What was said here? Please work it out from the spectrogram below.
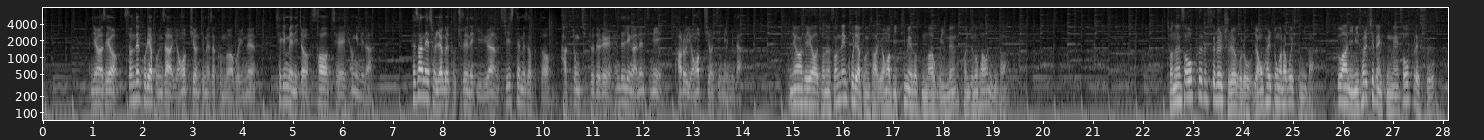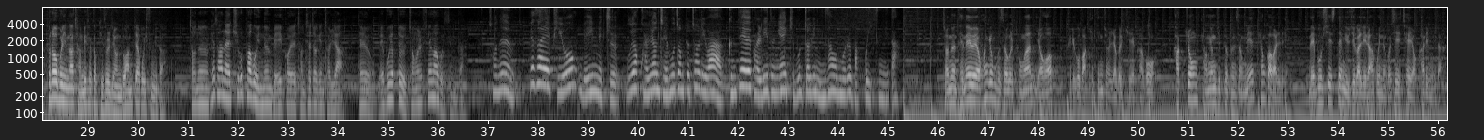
안녕하세요 썬덴코리아 본사 영업지원팀에서 근무하고 있는 책임 매니저 서재형입니다 회사 내 전략을 도출해내기 위한 시스템에서부터 각종 지표들을 핸들링하는 팀이 바로 영업지원팀입니다 안녕하세요. 저는 썬덴코리아 본사 영업 2팀에서 근무하고 있는 권준호 사원입니다. 저는 서브프레스를 주력으로 영업 활동을 하고 있습니다. 또한 이미 설치된 국내 서브프레스, 트러블이나 장비 셋업 기술 지원도 함께하고 있습니다. 저는 회사 내 취급하고 있는 메이커의 전체적인 전략, 대응, 외부 협조 요청을 수행하고 있습니다. 저는 회사의 비용, 메인 매출, 무역 관련 재무전표 처리와 근태 관리 등의 기본적인 인사 업무를 맡고 있습니다. 저는 대내외 환경 분석을 통한 영업 그리고 마케팅 전략을 기획하고 각종 경영 지표 분석 및 평가 관리, 내부 시스템 유지 관리를 하고 있는 것이 제 역할입니다.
